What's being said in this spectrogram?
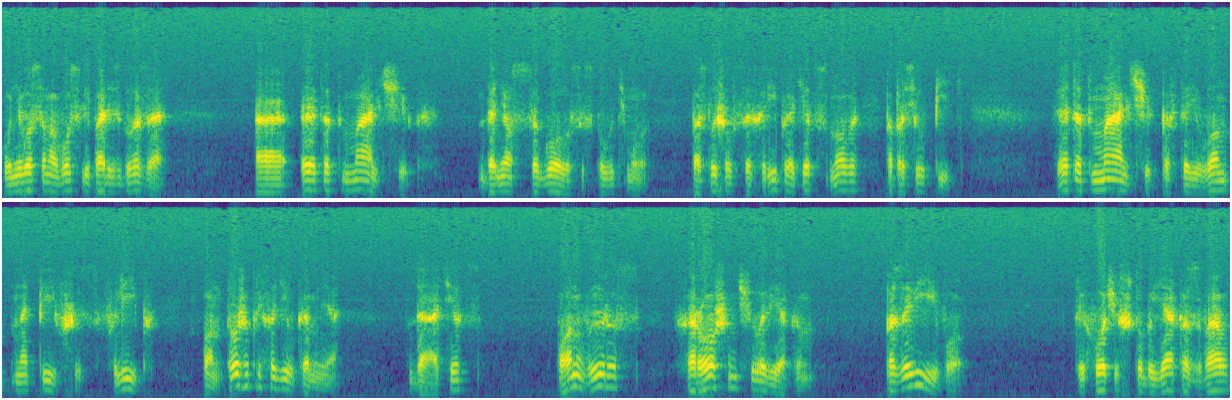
У него самого слепались глаза. «А этот мальчик...» — донесся голос из полутьмы. Послышался хрип, и отец снова попросил пить. «Этот мальчик», — повторил он, напившись, — «Флип, он тоже приходил ко мне?» «Да, отец. Он вырос хорошим человеком». Позови его». «Ты хочешь, чтобы я позвал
